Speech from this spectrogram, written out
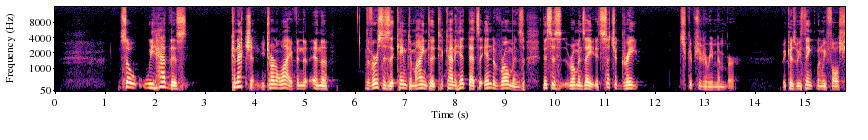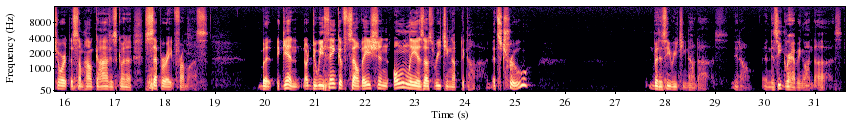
So we have this connection, eternal life, and the, and the the verses that came to mind to, to kind of hit that's the end of Romans. This is Romans 8. It's such a great scripture to remember because we think when we fall short that somehow God is going to separate from us. But again, uh, do we think of salvation only as us reaching up to God? That's true. But is he reaching down to us? You know, and is he grabbing onto us?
